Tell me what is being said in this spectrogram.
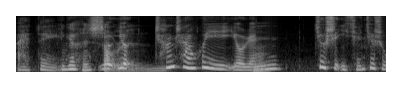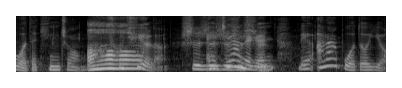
哎，对，应该很少有常常会有人。就是以前就是我的听众、哦出去了，是是哎是这样的人连阿拉伯都有，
